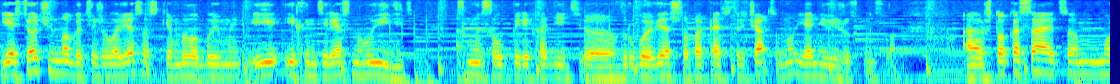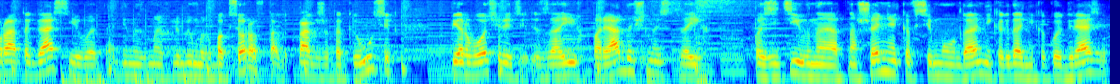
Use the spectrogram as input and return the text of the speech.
есть очень много тяжеловесов, с кем было бы им и их интересно увидеть. Смысл переходить э, в другой вес, чтобы опять встречаться, ну, я не вижу смысла. А что касается Мурата Гасиева, это один из моих любимых боксеров, так, так же, как и Усик, в первую очередь за их порядочность, за их позитивное отношение ко всему, да, никогда никакой грязи.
